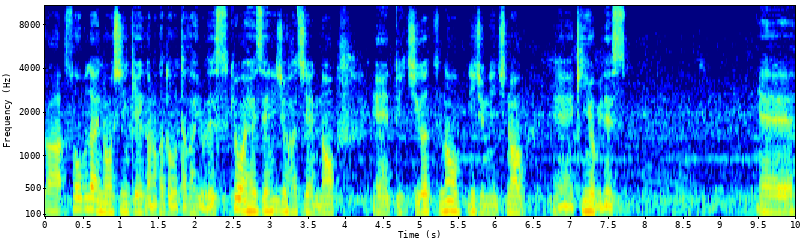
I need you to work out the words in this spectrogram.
は。総武大脳神経科の加藤隆弘です。今日は平成28年の、えー、と1月の22日の、えー、金曜日です。え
